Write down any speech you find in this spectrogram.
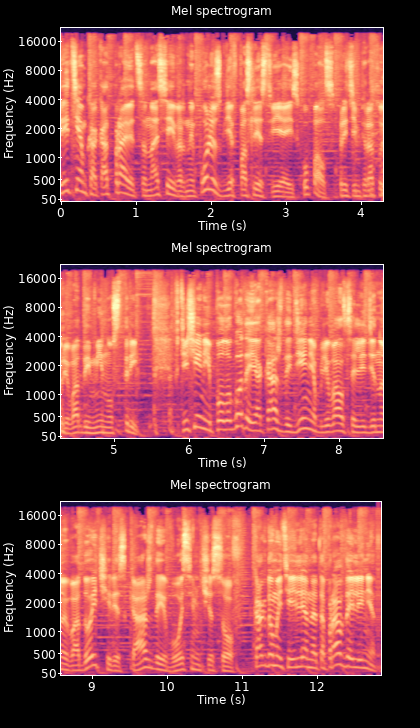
Перед тем, как отправиться на Северный полюс, где впоследствии я искупался при температуре воды минус 3, в течение полугода я каждый день обливался ледяной водой через каждые 8 часов. Как думаете, Елена, это правда или нет?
